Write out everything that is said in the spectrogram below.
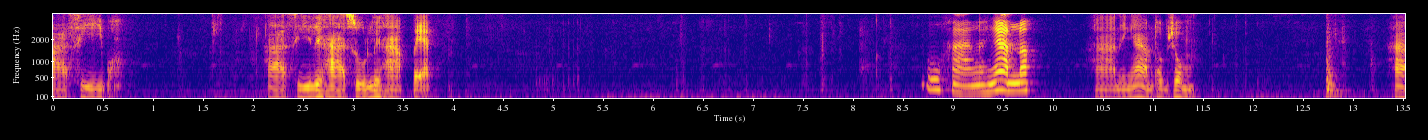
าซีบ่หาซีหรือหาศูนย์หรือหาแปดอู้หางงามเนาะหาในงามท่านผู้ชม หา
